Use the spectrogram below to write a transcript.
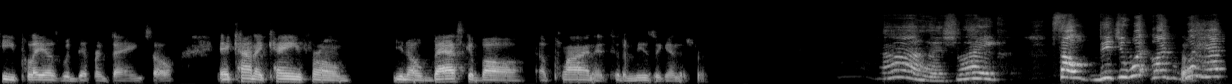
key players with different things. So it kind of came from you know, basketball, applying it to the music industry. Gosh, like, so did you what? Like, what happened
